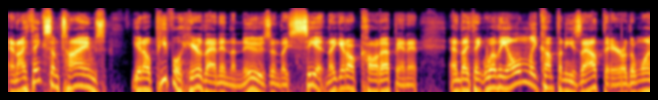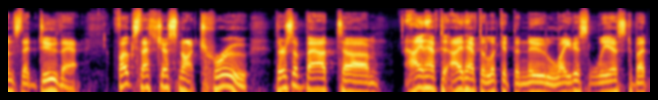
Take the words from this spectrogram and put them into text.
and I think sometimes you know people hear that in the news and they see it and they get all caught up in it, and they think, well, the only companies out there are the ones that do that, folks. That's just not true. There's about um, I'd have to I'd have to look at the new latest list, but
